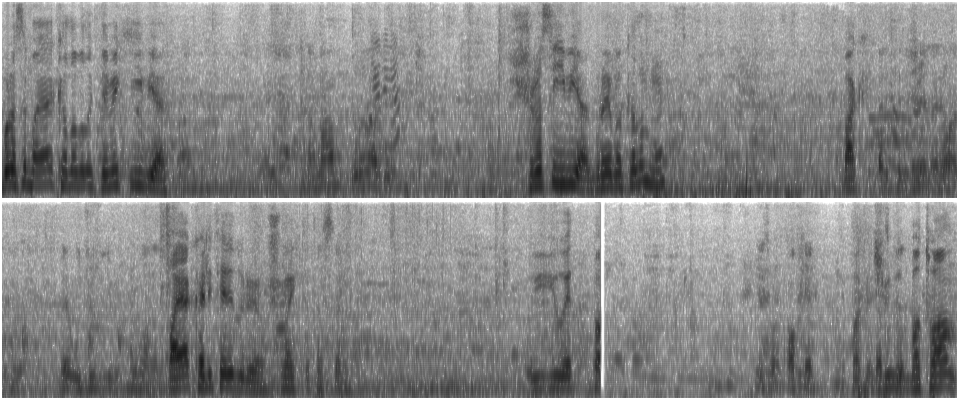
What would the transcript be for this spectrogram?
Burası bayağı kalabalık. Demek ki iyi bir yer. Tamam, buralarda. Şurası iyi bir yer. Buraya bakalım mı? Bak, Kaliteli şeyleri var gibi. Ve ucuz gibi arada. bayağı kaliteli duruyor. Hoşuma gitti tasarım. One, okay. Bak şimdi Batuhan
